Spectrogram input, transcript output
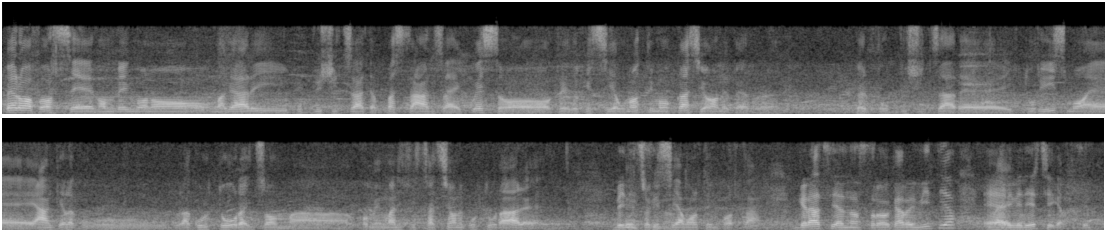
però forse non vengono magari pubblicizzate abbastanza e questo credo che sia un'ottima occasione per, per pubblicizzare il turismo e anche la, la cultura, insomma, come manifestazione culturale. Penso che sia molto importante. Grazie al nostro caro Emidio e Prego. arrivederci, grazie.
